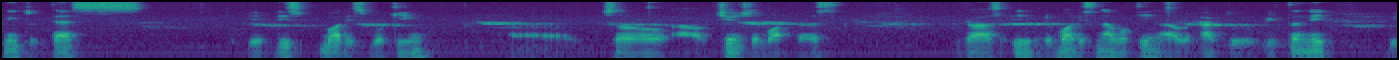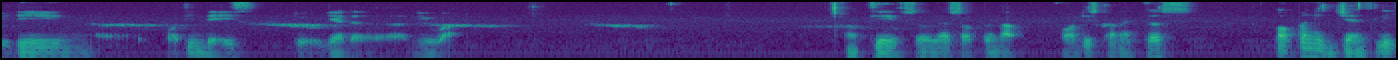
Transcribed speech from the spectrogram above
need to test if this board is working uh, so I'll change the board first because if the board is not working I will have to return it within uh, 14 days to get a new one. Okay so let's open up all these connectors. Open it gently.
